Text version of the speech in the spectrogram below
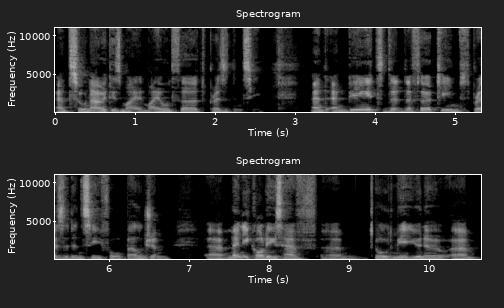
and so now it is my my own third presidency and and being it the, the 13th presidency for Belgium uh, many colleagues have um, told me you know um,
